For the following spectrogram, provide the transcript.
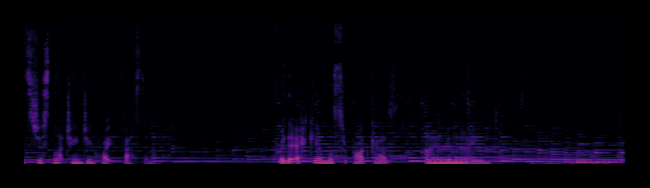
It's just not changing quite fast enough. For the Ihkia podcast, I'm Menna Eid.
